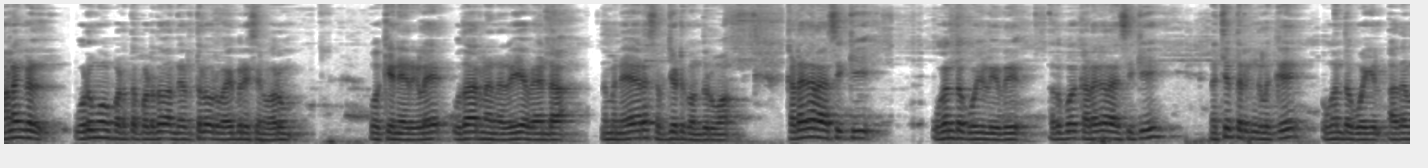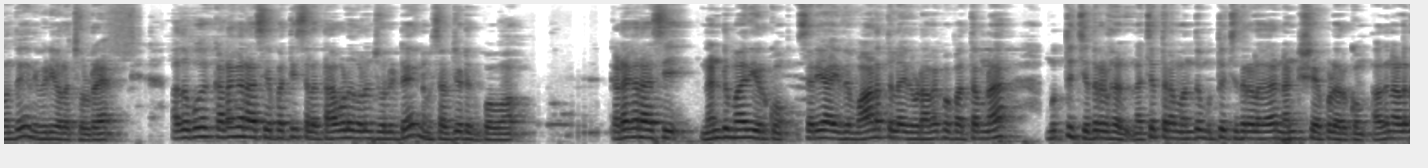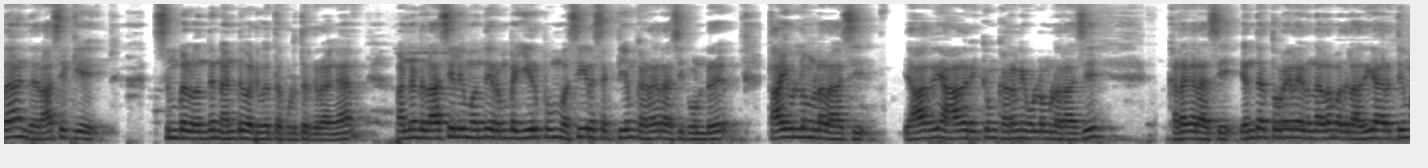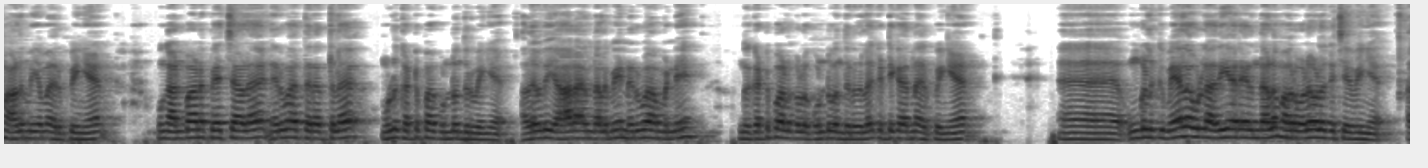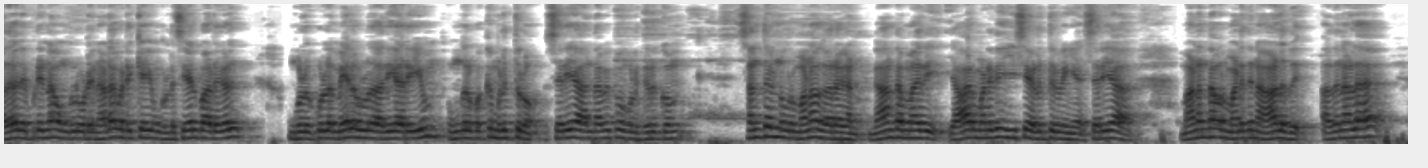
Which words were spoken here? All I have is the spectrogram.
மனங்கள் ஒருமுகப்படுத்தப்படுதோ அந்த இடத்துல ஒரு வைப்ரேஷன் வரும். ஓகே நேர்களே உதாரணம் நிறைய வேண்டாம். நம்ம நேராக சப்ஜெக்ட்டுக்கு வந்துடுவோம் கடகராசிக்கு உகந்த கோயில் இது. அதுபோல் கடகராசிக்கு நட்சத்திரங்களுக்கு உகந்த கோயில். அதை வந்து இந்த வீடியோவில் சொல்கிறேன் அதுபோக கடகராசியை பற்றி சில தகவல்களும் சொல்லிவிட்டு நம்ம சப்ஜெக்ட்டுக்கு போவோம். கடகராசி நண்டு மாதிரி இருக்கும். சரியா? இது வானத்தில் இதோட அமைப்பை பார்த்தோம்னா முத்து சிதறல்கள். நட்சத்திரம் வந்து முத்து சிதறலாக நண்டு ஷேப்பில் இருக்கும். அதனால தான் இந்த ராசிக்கு சிம்பல் வந்து நண்டு வடிவத்தை கொடுத்துருக்குறாங்க. பன்னெண்டு ராசியிலையும் வந்து ரொம்ப ஈர்ப்பும் வசீர சக்தியும் கடகராசிக்கு உண்டு. தாய் உள்ளமுள்ள ராசி. யாரையும் ஆதரிக்கும் கருணை உள்ளமுள்ள ராசி கடகராசி. எந்த துறையில் இருந்தாலும் அதில் அதிகாரத்தையும் ஆளுமையமாக இருப்பீங்க. உங்கள் அன்பான பேச்சால் நிர்வாகத்தரத்தில் முழு கட்டுப்பாக கொண்டு வந்துடுவீங்க அதாவது யாராக இருந்தாலுமே நிர்வாகம் பண்ணி உங்கள் கட்டுப்பாடுகளை கொண்டு வந்துடுறதுல கெட்டிக்காரனாக இருப்பீங்க. உங்களுக்கு மேலே உள்ள அதிகாரி இருந்தாலும் அவர் உழவழுக்க செய்வீங்க. அதாவது எப்படின்னா உங்களுடைய நடவடிக்கை உங்களுடைய செயல்பாடுகள் உங்களுக்குள்ள மேலே உள்ள அதிகாரியும் உங்கள் பக்கம் இழுத்துரும். சரியா? அந்த அமைப்பு உங்களுக்கு இருக்கும். சந்திரன் ஒரு மனோகரகன். காந்த மாதிரி யார் மனதையும் ஈஸியாக இழுத்துருவீங்க. சரியா? மனம்தான் ஒரு மனிதனை ஆளுது. அதனால்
